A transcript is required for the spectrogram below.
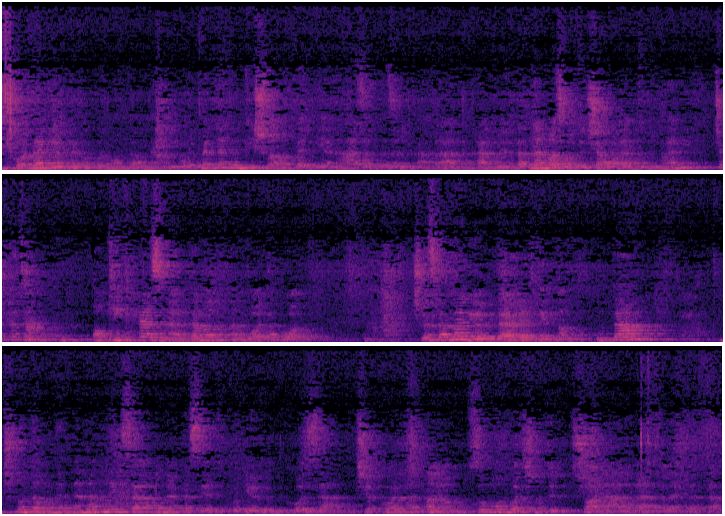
mikor megjöttek, akkor mondtam neki, hogy mert nekünk is van ott egy ilyen házat, az anyukám ránk, ránk tehát nem az volt, hogy sehol nem tudunk menni, csak hát akikhez mentem, azok nem voltak ott. És aztán megjöttek egy-két nap után, és mondtam, hogy hát nem emlékszel, hogy megbeszéltük, hogy jövünk hozzá. És akkor hát nagyon szomorú volt, és mondta, hogy sajnálom, elfelejtettem.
